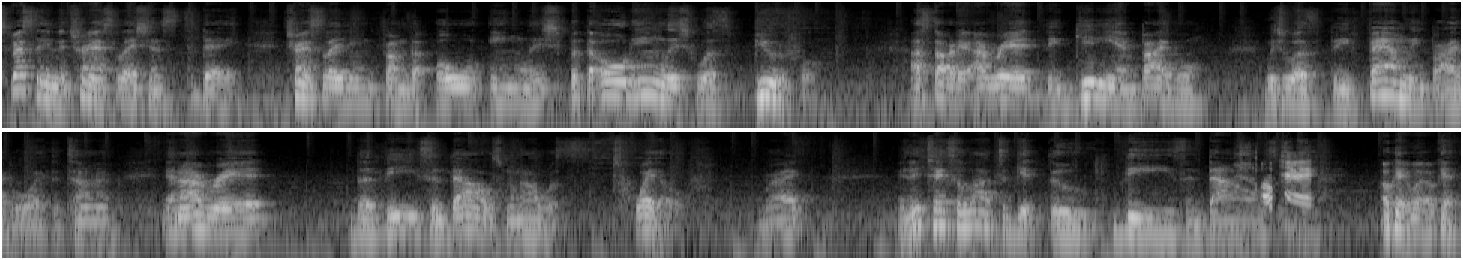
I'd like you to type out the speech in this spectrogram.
especially in the translations today, translating from the Old English, but the Old English was beautiful. I started, I read the Gideon Bible, which was the family Bible at the time, and I read the Thees and Thous when I was 12, right? And it takes a lot to get through thees and thous. Okay. okay, well, okay.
